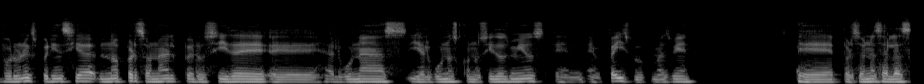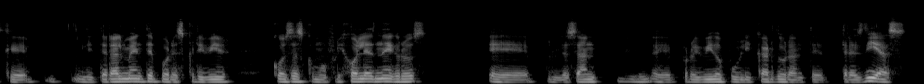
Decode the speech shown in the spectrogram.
por una experiencia no personal, pero sí de eh, algunas y algunos conocidos míos en, Facebook, más bien. Personas a las que literalmente por escribir cosas como frijoles negros, les han prohibido publicar durante tres días.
